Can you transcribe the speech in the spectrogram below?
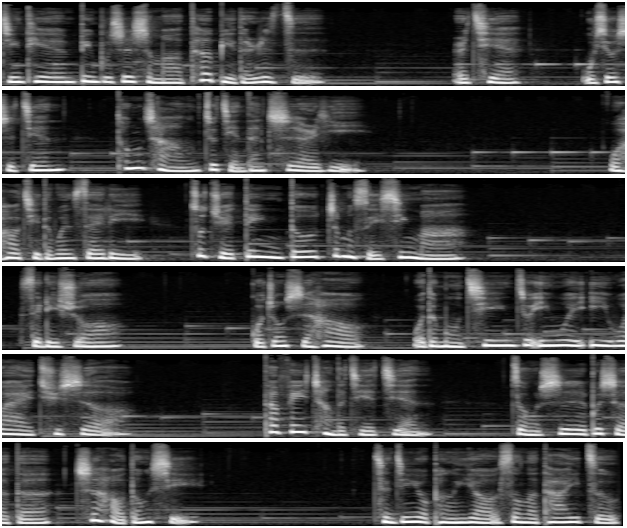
今天并不是什么特别的日子，而且午休时间通常就简单吃而已。我好奇的问 c l y 做决定都这么随性吗 c l y 说：“国中时候，我的母亲就因为意外去世了。她非常的节俭，总是不舍得吃好东西。曾经有朋友送了她一组。”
